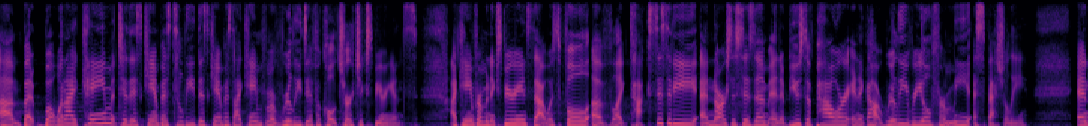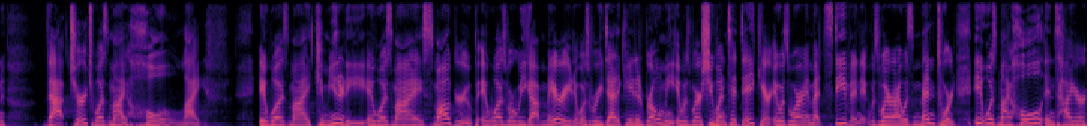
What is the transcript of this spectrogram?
um, but but when I came to this campus to lead this campus, I came from a really difficult church experience. I came from an experience that was full of like toxicity and narcissism and abuse of power, and it got really real for me especially. And that church was my whole life. It was my community. It was my small group. It was where we got married. It was where we dedicated Romy. It was where she went to daycare. It was where I met Stephen. It was where I was mentored. It was my whole entire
